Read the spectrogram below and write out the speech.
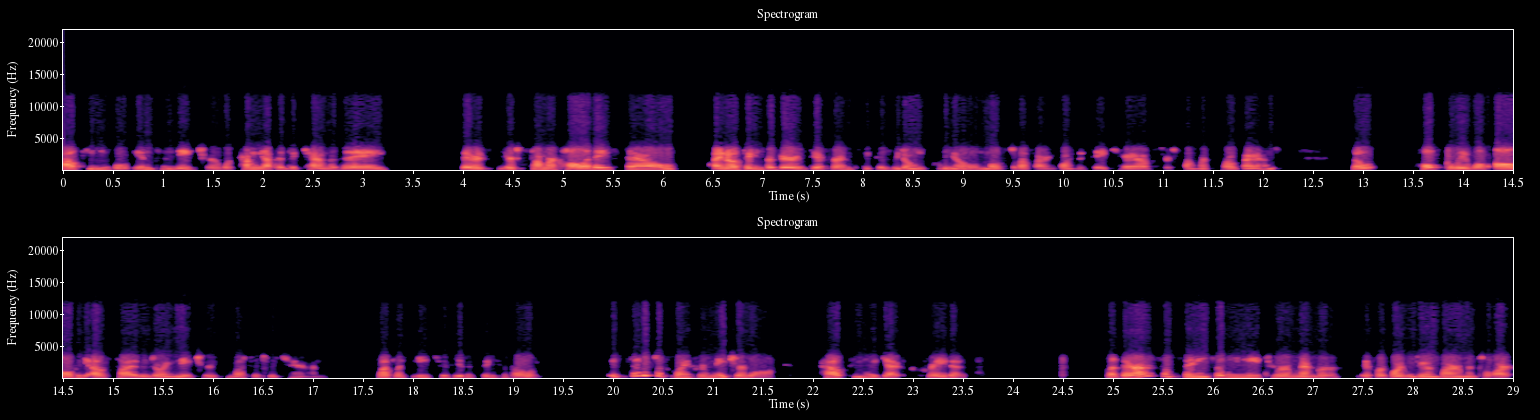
how can you go into nature? We're coming up into Canada Day. There's your summer holidays now. I know things are very different because we don't, you know, most of us aren't going to day camps or summer programs. So hopefully we'll all be outside enjoying nature as much as we can. So I'd like each of you to think about, instead of just going for a nature walk, how can we get creative? But there are some things that we need to remember if we're going to do environmental art.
